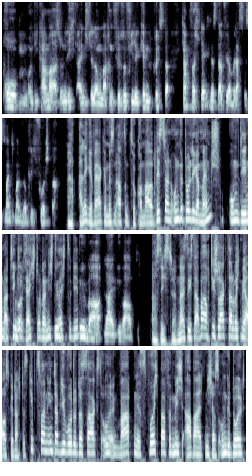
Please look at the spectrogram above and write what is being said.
Proben und die Kameras und Lichteinstellungen machen für so viele Künstler. Ich habe Verständnis dafür, aber das ist manchmal wirklich furchtbar. Ja, alle Gewerke müssen auch zum Zug kommen. Aber bist du ein ungeduldiger Mensch, um dem Artikel Über, Recht oder nicht Recht zu geben? Überhaupt, nein, überhaupt nicht. Ach, siehst du. Nein, siehst du. Aber auch die Schlagzahl habe ich mir ausgedacht. Es gibt zwar ein Interview, wo du das sagst, oh, warten ist furchtbar für mich, aber halt nicht aus Ungeduld,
